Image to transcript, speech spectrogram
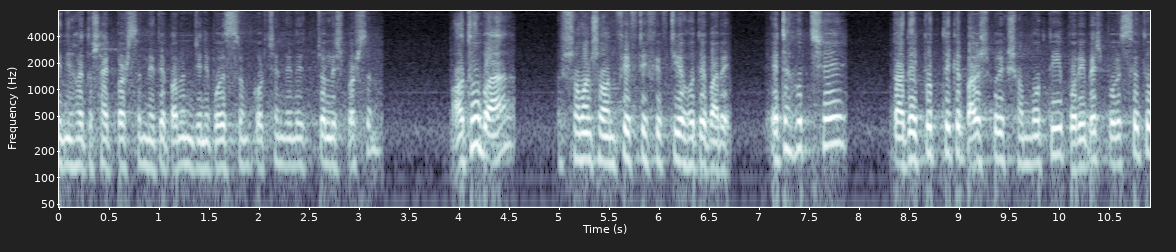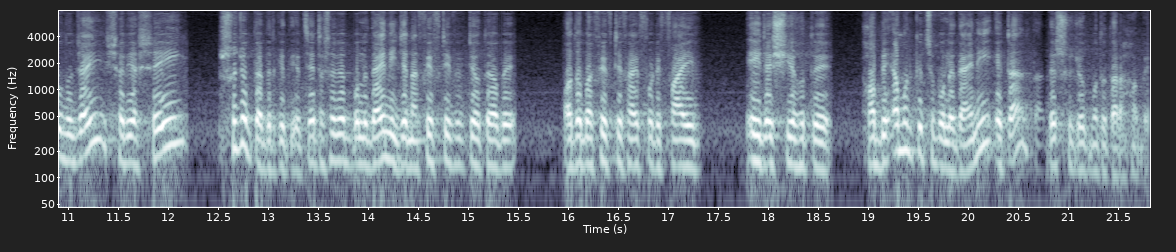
তিনি হয়তো ষাট পার্সেন্ট নিতে পারেন। যিনি পরিশ্রম করছেন, তিনি চল্লিশ পার্সেন্ট অথবা সমান সমান ফিফটি ফিফটিও হতে পারে। এটা হচ্ছে তাদের প্রত্যেকের পারস্পরিক সম্মতি, পরিবেশ, পরিস্থিতি অনুযায়ী সরিয়া সেই সুযোগ তাদেরকে দিয়েছে। এটা শরীয়ত বলে দেয়নি যে না ফিফটি ফিফটি হতে হবে অথবা ফিফটি ফাইভ ফোর্টি ফাইভ এই রেশিও হতে হবে, এমন কিছু বলে দেয়নি। এটা তাদের সুযোগ মতো তারা হবে।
